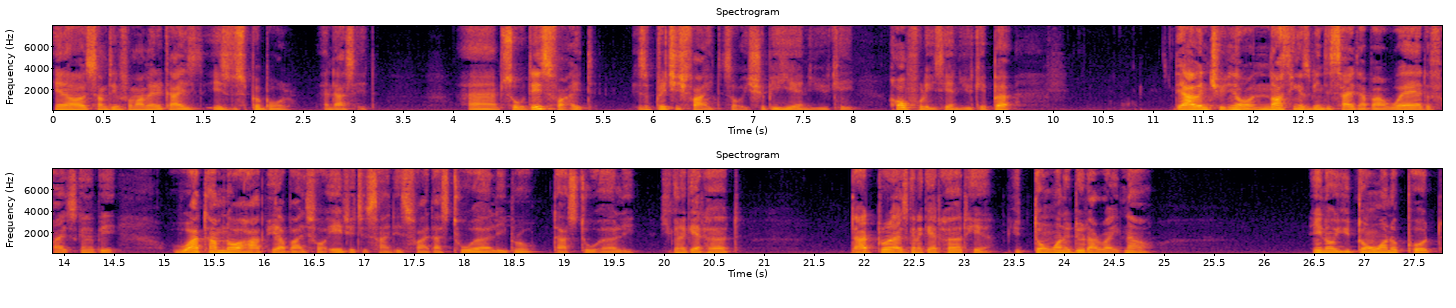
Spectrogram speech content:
you know, something from America is, is the Super Bowl, and that's it. Um, so this fight is a British fight, so it should be here in the UK. Hopefully, it's here in the UK, but they haven't, you know, nothing has been decided about where the fight is going to be. What I'm not happy about is for AJ to sign this fight. That's too early, bro. That's too early. You're going to get hurt. That brother is going to get hurt here. You don't want to do that right now. You know, you don't want to put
